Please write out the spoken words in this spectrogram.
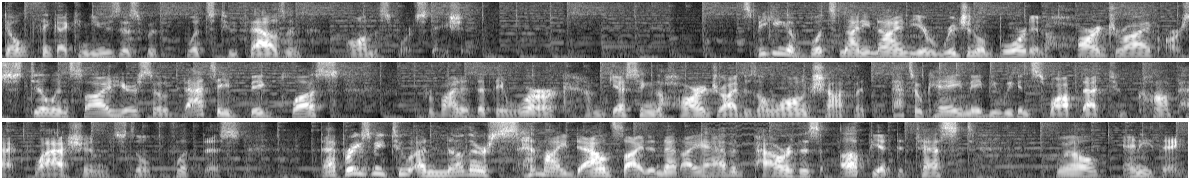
don't think I can use this with Blitz 2000 on the sports station. Speaking of Blitz 99, the original board and hard drive are still inside here, so that's a big plus, provided that they work. I'm guessing the hard drive is a long shot, but that's okay. Maybe we can swap that to compact flash and still flip this. That brings me to another semi downside in that I haven't powered this up yet to test, well, anything.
